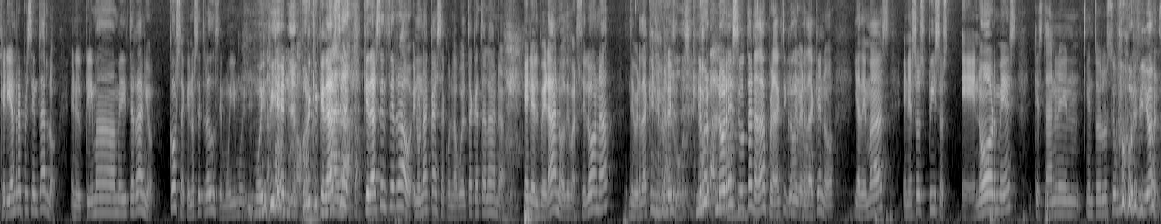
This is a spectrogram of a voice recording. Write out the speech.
querían representarlo en el clima mediterráneo, cosa que no se traduce muy, muy, muy No, bien, no, porque quedarse, nada. quedarse encerrado en una casa con la vuelta catalana en el verano de Barcelona, de verdad que no, calor, no, resulta nada práctico, de verdad que no. Y además, en esos pisos enormes que están en, en todos los suburbios,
